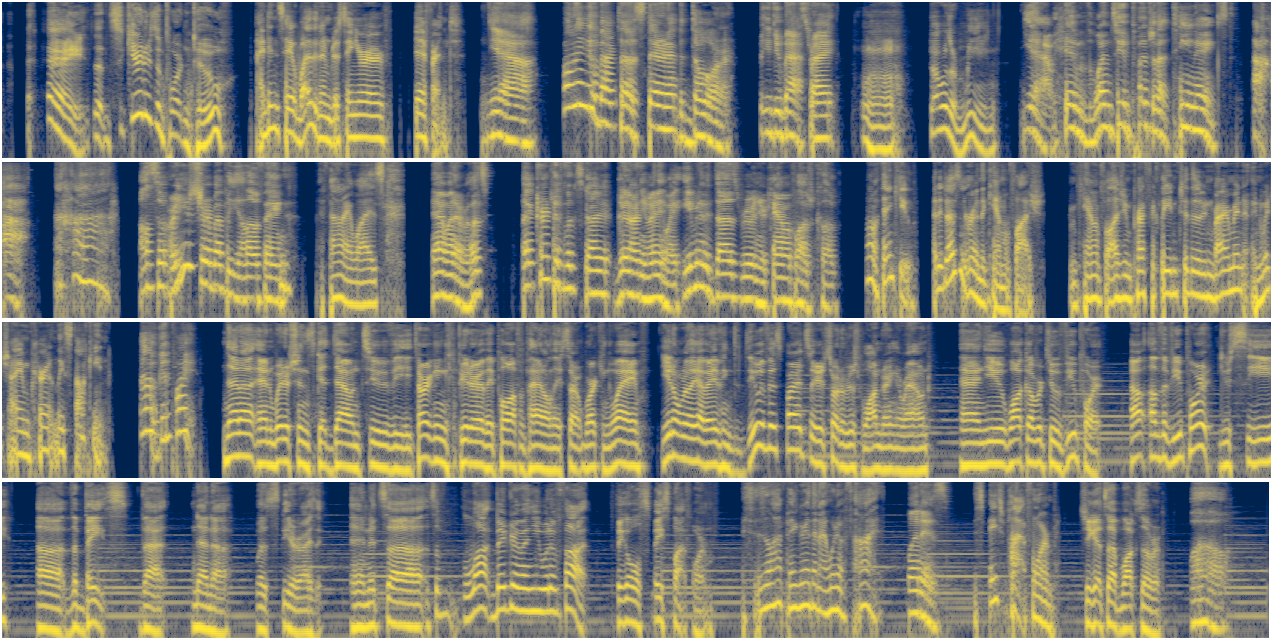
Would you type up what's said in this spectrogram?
hey, security's important too. I didn't say it wasn't. I'm just saying you're different. Yeah. Why don't you go back to staring at the door? What you do best, right? Uh, Jawas are mean. Yeah, him with the one-two punch of that teen angst. Ha ha. Also, are you sure about the yellow thing? I thought I was. Yeah, whatever. Let's. That kerchief looks good on you anyway, even if it does ruin your camouflage cloak. Oh, thank you. But it doesn't ruin the camouflage. I'm camouflaging perfectly into the environment in which I am currently stalking. Oh, good point. Nana and Widdershins get down to the targeting computer. They pull off a panel and they start working away. You don't really have anything to do with this part, so you're sort of just wandering around. And you walk over to a viewport. Out of the viewport, you see uh, the base that Nana was theorizing, and it's uh it's a lot bigger than you would have thought. Big old space platform. This is a lot bigger than I would have thought. What is? The space platform. She gets up, walks over. Whoa,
